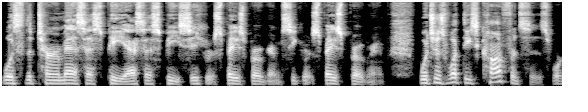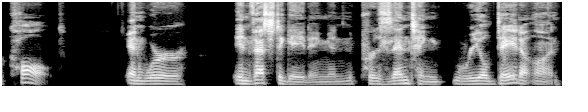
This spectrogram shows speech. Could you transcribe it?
was the term SSP, SSP, Secret Space Program, Secret Space Program, which is what these conferences were called and were investigating and presenting real data on.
